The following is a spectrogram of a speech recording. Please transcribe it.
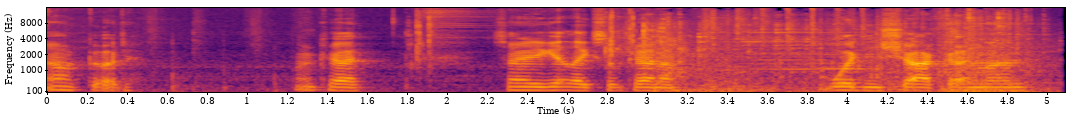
Oh, good. Okay. So I need to get like some kind of wooden shotgun then.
